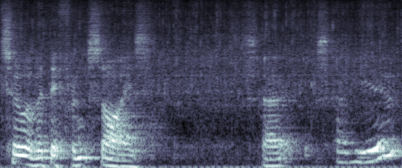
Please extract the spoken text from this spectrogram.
two of a different size. So have you.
